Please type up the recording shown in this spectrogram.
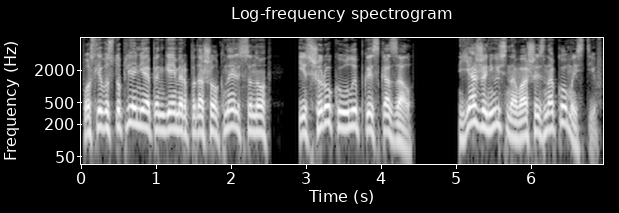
После выступления Оппенгеймер подошел к Нельсону и с широкой улыбкой сказал, «Я женюсь на вашей знакомой, Стив.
